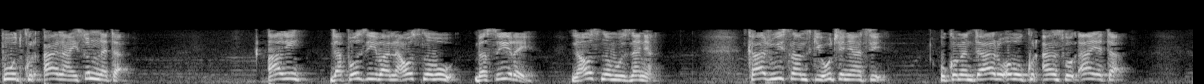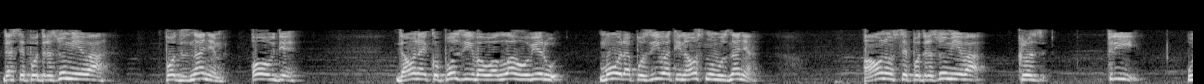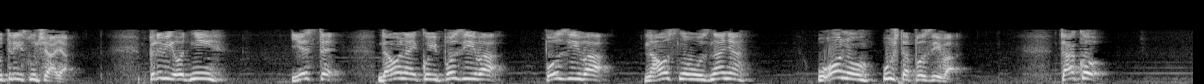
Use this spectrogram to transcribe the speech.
put Kur'ana i sunneta ali da poziva na osnovu basire na osnovu znanja. Kažu islamski učenjaci u komentaru ovog kuranskog ajeta da se podrazumijeva pod znanjem ovdje da onaj ko poziva u Allahu vjeru mora pozivati na osnovu znanja a ono se podrazumijeva kroz tri u tri slučaja prvi od njih jeste da onaj koji poziva poziva na osnovu znanja u ono u šta poziva. Tako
